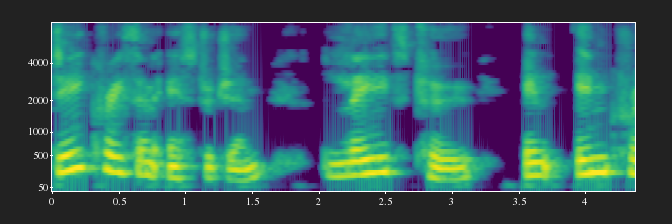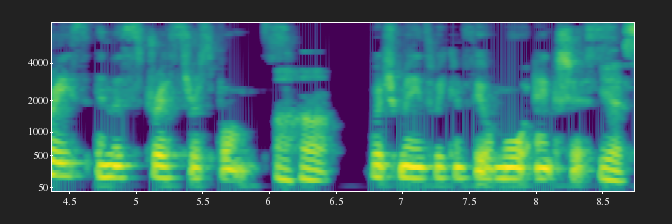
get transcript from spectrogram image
decrease in estrogen leads to an increase in the stress response, Uh huh. which means we can feel more anxious. Yes.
